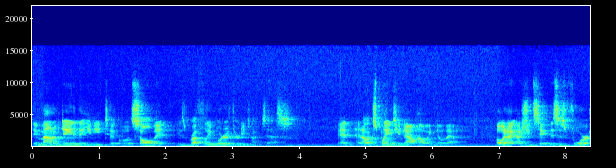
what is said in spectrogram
the amount of data that you need to, quote, solve it is roughly order 30 times s. And, and I'll explain to you now how we know that. Oh, and I, I should say, this is for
